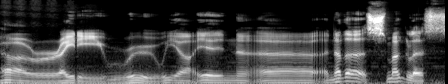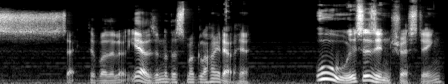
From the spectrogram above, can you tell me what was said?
Alrighty, Roo. We are in uh, another smuggler sector by the look. Yeah, there's another smuggler hideout here. Ooh, this is interesting.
